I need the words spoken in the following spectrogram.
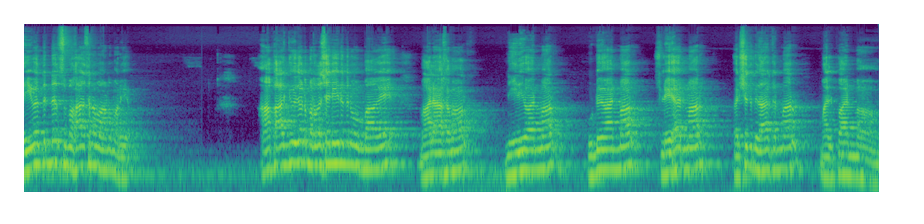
ദൈവത്തിന്റെ സുഭാസനമാണ് മറിയം ആ ഭാഗ്യവിധയുടെ മൃതശരീരത്തിന് മുമ്പാകെ മാലാഹമാർ നീതിവാന്മാർ പുണ്യവാന്മാർ സ്നേഹന്മാർ പരിശുദ്ധ പിതാക്കന്മാർ മൽപ്പാന്മാർ.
